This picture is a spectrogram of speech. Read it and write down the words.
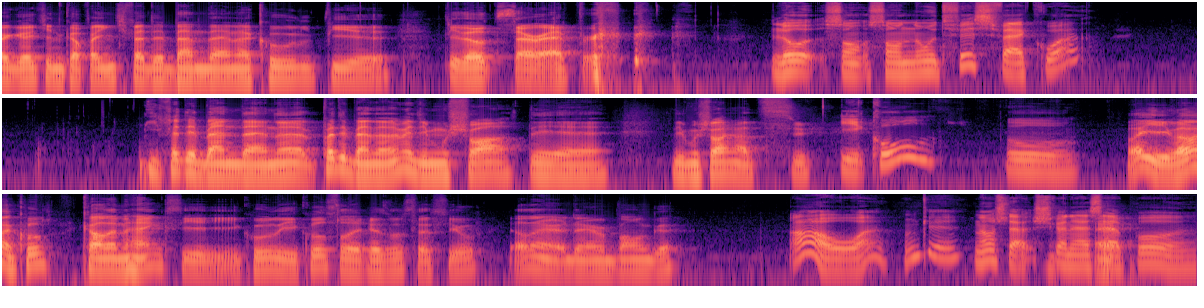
un gars qui a une compagnie qui fait des bandanas cool, puis euh, puis l'autre c'est un rapper. Là, son, son autre fils fait quoi? Il fait des bandanas, pas des bandanas mais des mouchoirs, des, euh, des mouchoirs en tissu. Il est cool? Ou... Ouais, il est vraiment cool. Colin Hanks, il, il est cool, il est cool sur les réseaux sociaux. Il a l'air d'un bon gars. Ah ouais, ok. Non, je, je connaissais pas. euh,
